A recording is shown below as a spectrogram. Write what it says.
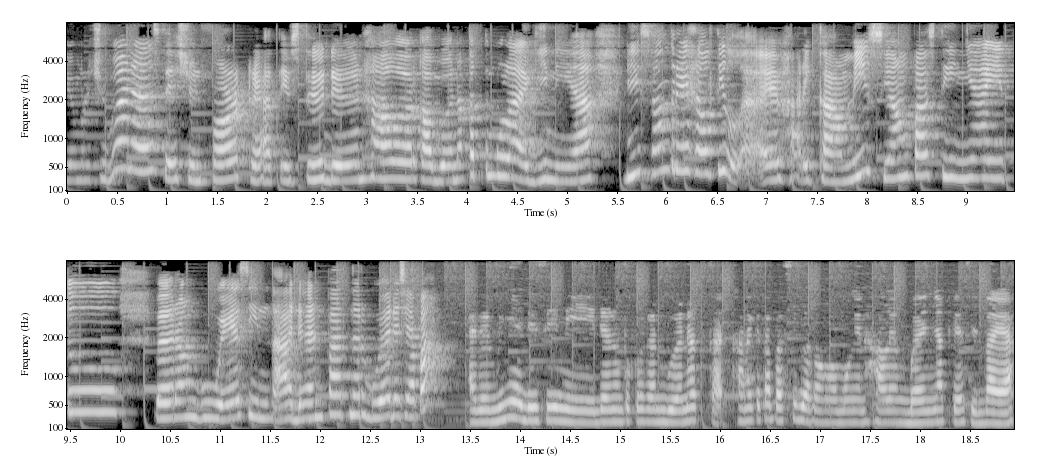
Radio Mercubuana, station for creative student. Halo rekam buana, ketemu lagi nih ya di Santri Healthy Life hari Kamis yang pastinya itu bareng gue Sinta dan partner gue ada siapa? Ada Mia di sini dan untuk rekan buana ka- karena kita pasti bakal ngomongin hal yang banyak ya Sinta ya.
